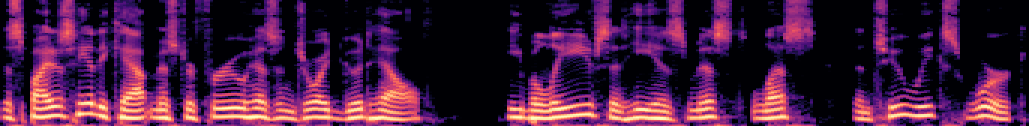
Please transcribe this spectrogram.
Despite his handicap, Mr. Frew has enjoyed good health. He believes that he has missed less than two weeks' work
